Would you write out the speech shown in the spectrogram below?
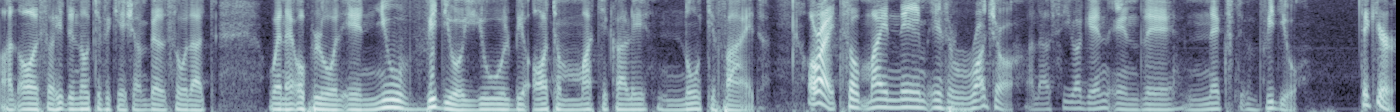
and also hit the notification bell so that when I upload a new video you will be automatically notified. Alright so my name is Roger and I'll see you again in the next video. Take care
